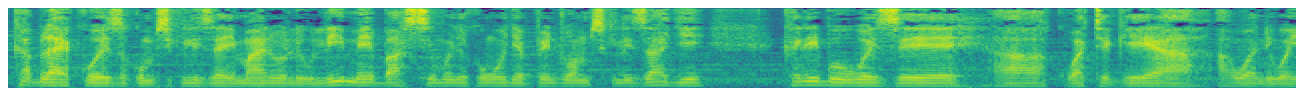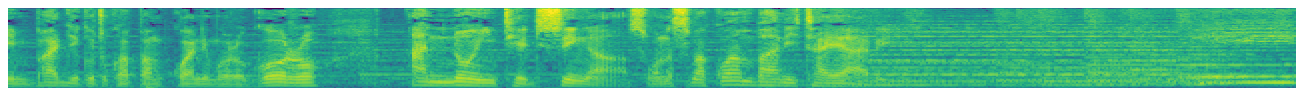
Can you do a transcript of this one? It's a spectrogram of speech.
kabla ya kuweza kumsikiliza emmanuel ulime basi moja kwa moja mpendo wa msikilizaji karibu uweze uh, kuwategea hawa ni waimbaji kutoka hapa mkoani morogoro anointed singers. Wanasema kwamba ni tayari. Ni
